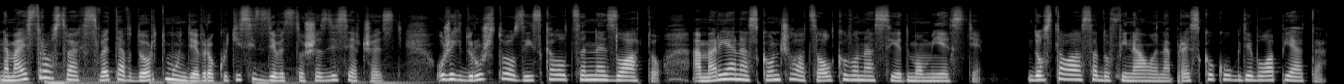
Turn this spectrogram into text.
Na majstrovstvách sveta v Dortmunde v roku 1966 už ich družstvo získalo cenné zlato a Mariana skončila celkovo na 7. mieste. Dostala sa do finále na preskoku, kde bola piata.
